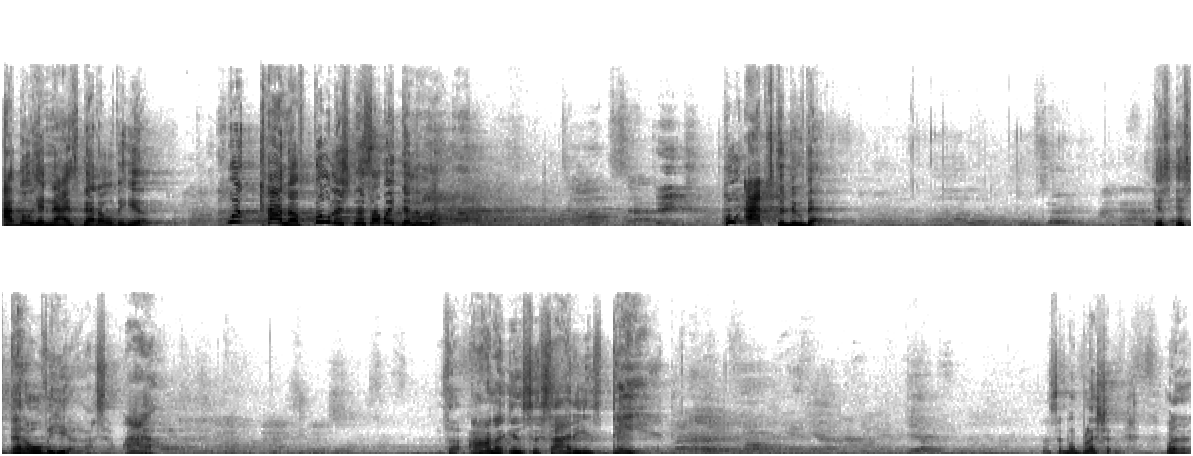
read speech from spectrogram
I go here now, it's better over here. What kind of foolishness are we dealing with? Who asked to do that? It's, it's better over here. I said, Wow. The honor in society is dead. I said, Well, bless you. Well,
